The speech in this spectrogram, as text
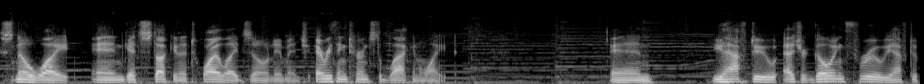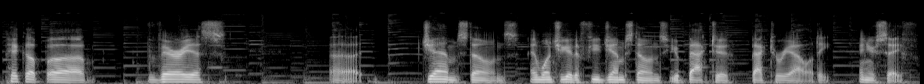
Snow White, and get stuck in a Twilight Zone image. Everything turns to black and white, and you have to, as you're going through, you have to pick up uh, various uh, gemstones, and once you get a few gemstones, you're back to back to reality, and you're safe.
